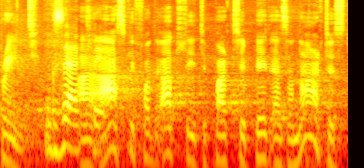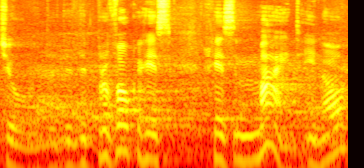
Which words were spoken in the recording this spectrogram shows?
print. Exactly. I ask for the athlete to participate as an artist too, to, to provoke his, his mind, you know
